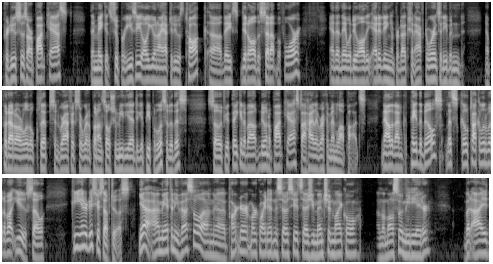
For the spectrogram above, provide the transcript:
produces our podcast. They make it super easy. All you and I have to do is talk. Uh, they did all the setup before, and then they will do all the editing and production afterwards, and even you know, put out our little clips and graphics that we're going to put on social media to get people to listen to this. So if you're thinking about doing a podcast, I highly recommend LawPods. Now that I've paid the bills, let's go talk a little bit about you. So can you introduce yourself to us? Yeah, I'm Anthony Vessel. I'm a partner at Marc Whitehead and Associates, as you mentioned, Michael. I'm also a mediator, but I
